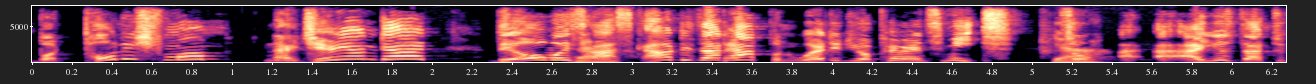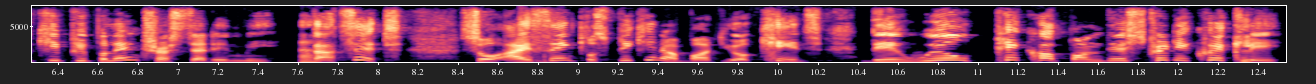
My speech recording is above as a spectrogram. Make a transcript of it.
But Polish mom, Nigerian dad, they always yeah. ask, How did that happen? Where did your parents meet? Yeah. So I, I, use that to keep people interested in me. Yeah. That's it. So I think speaking about your kids, they will pick up on this pretty quickly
